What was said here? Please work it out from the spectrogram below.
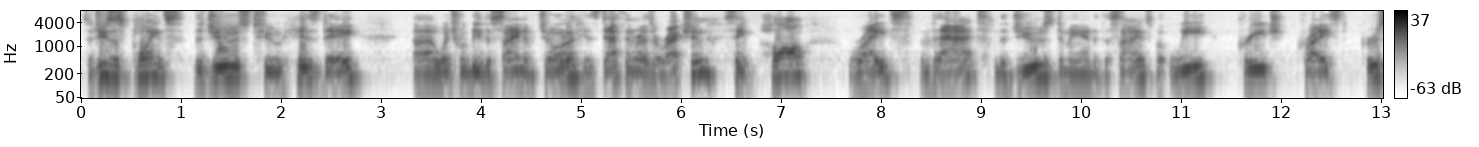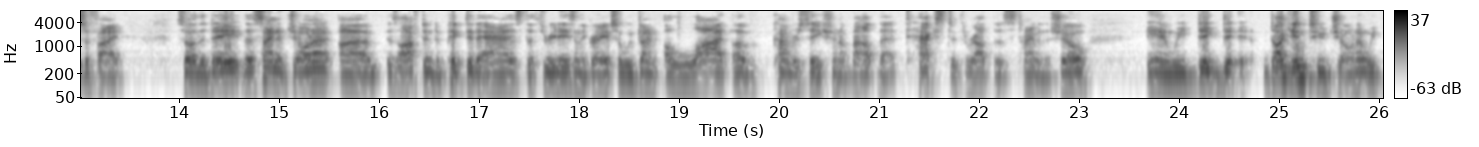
So Jesus points the Jews to his day, uh, which would be the sign of Jonah, his death and resurrection. St. Paul writes that the Jews demanded the signs, but we preach Christ crucified. So the day, the sign of Jonah uh, is often depicted as the three days in the grave. So we've done a lot of conversation about that text throughout this time in the show, and we dig, dug into Jonah. We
